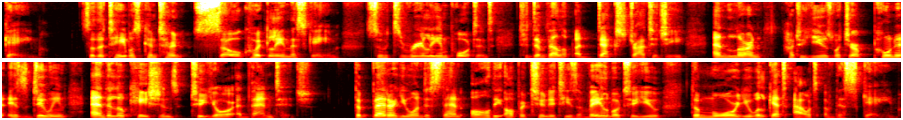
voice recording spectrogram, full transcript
game. So the tables can turn so quickly in this game, so it's really important to develop a deck strategy and learn how to use what your opponent is doing and the locations to your advantage. The better you understand all the opportunities available to you, the more you will get out of this game.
